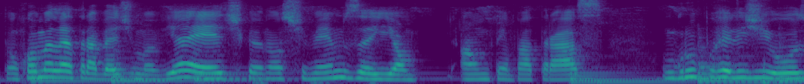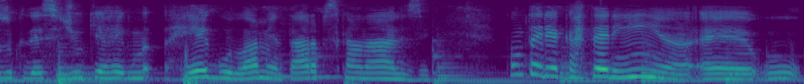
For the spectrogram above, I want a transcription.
Então, como ela é através de uma via ética, nós tivemos aí há um, há um tempo atrás um grupo religioso que decidiu que ia regulamentar a psicanálise. Então teria carteirinha, é, o,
